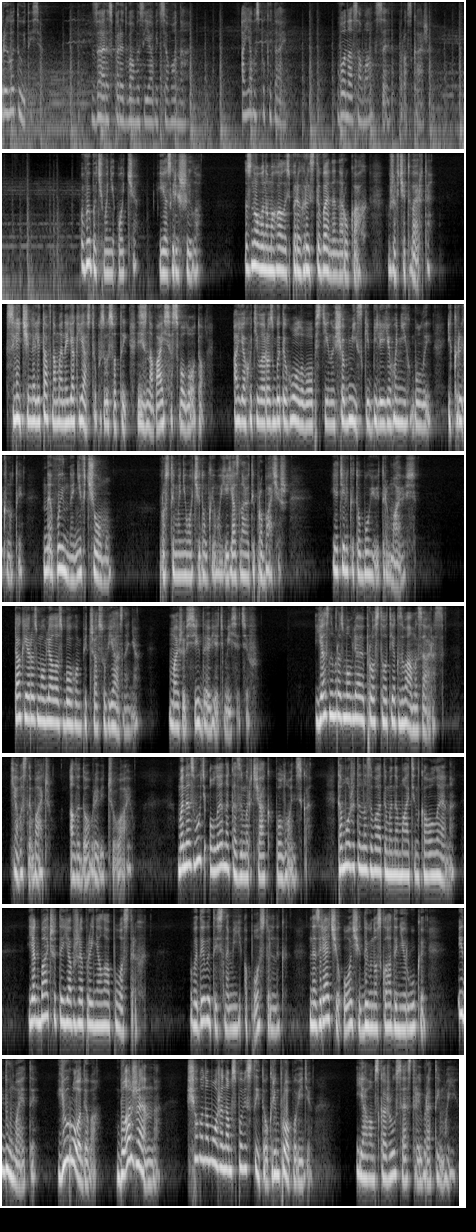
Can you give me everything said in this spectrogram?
Приготуйтеся. Зараз перед вами з'явиться вона. А я вас покидаю. Вона сама все розкаже. Вибач мені, отче, я згрішила. Знову намагалась перегризти вени на руках вже вчетверте. Слідчий налітав на мене, як яструб з висоти, зізнавайся, сволото. А я хотіла розбити голову об стіну, щоб мізки біля його ніг були, і крикнути невинне ні в чому. Прости мені очі, думки мої, я знаю, ти пробачиш. Я тільки тобою і тримаюсь. Так я розмовляла з Богом під час ув'язнення майже всі дев'ять місяців. Я з ним розмовляю просто от як з вами зараз. Я вас не бачу, але добре відчуваю. Мене звуть Олена Казимирчак Полонська, та можете називати мене матінка Олена. Як бачите, я вже прийняла постриг. Ви дивитесь на мій апостольник, незрячі очі, дивно складені руки, і думаєте, юродива, блаженна, що вона може нам сповістити, окрім проповіді? Я вам скажу, сестри і брати мої.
